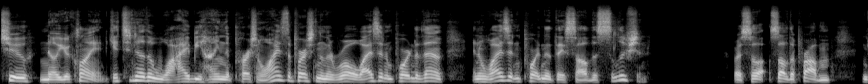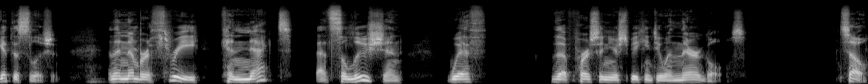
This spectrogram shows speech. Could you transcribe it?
Two, know your client. Get to know the why behind the person. Why is the person in the role? Why is it important to them? And why is it important that they solve the solution or solve the problem and get the solution? And then number three, connect that solution with the person you're speaking to and their goals. So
